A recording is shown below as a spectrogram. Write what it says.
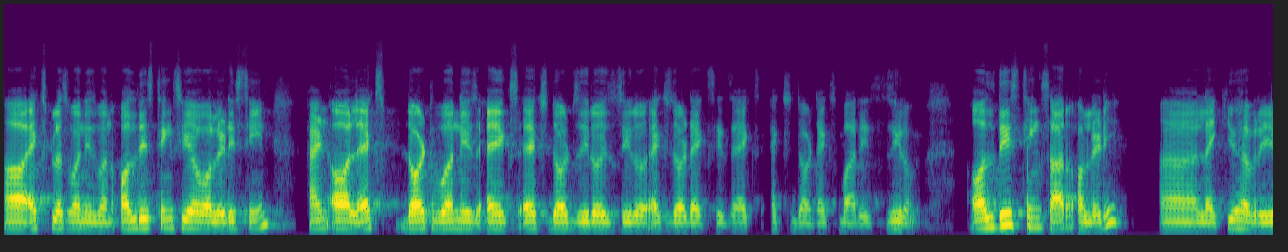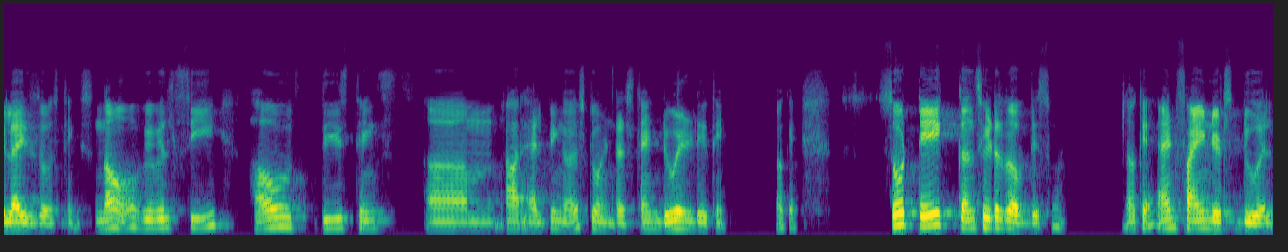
uh, x plus 1 is 1 all these things you have already seen. And all x dot 1 is x x dot 0 is 0 x dot x is x x dot x bar is 0 all these things are already uh, like you have realized those things. Now we will see how these things um, are helping us to understand duality thing. Okay. So take consider of this one. Okay. And find its dual.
